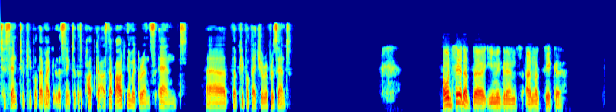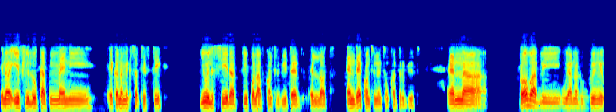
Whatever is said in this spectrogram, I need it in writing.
to send to people that might be listening to this podcast about immigrants and uh, the people that you represent? I would say that uh, immigrants are not takers you know, if you look at many economic statistics, you will see that people have contributed a lot and they continue to contribute. And uh, probably we are not doing a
